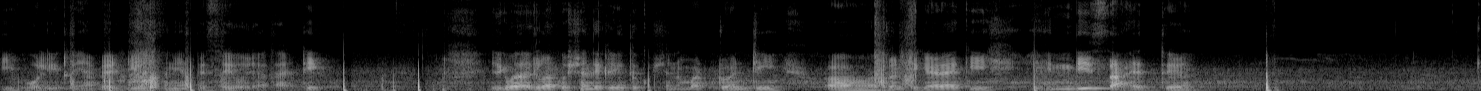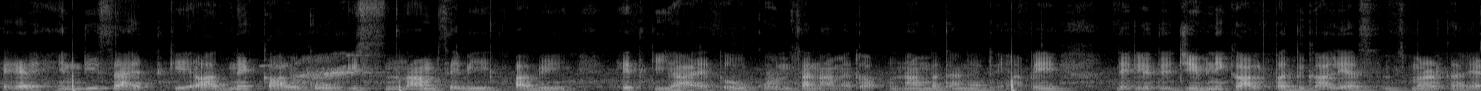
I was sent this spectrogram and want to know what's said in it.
की होली तो यहाँ पे डी ऑप्शन यहाँ पे सही हो जाता है, ठीक? इसके बाद अगला क्वेश्चन देख लीजिए तो क्वेश्चन नंबर ट्वेंटी ट्वेंटी कह रहा है कि हिंदी साहित्य क्या कह रहे हैं? हिंदी साहित्य के आधुनिक काल को इस नाम से भी अभिहित किया है। तो कौन सा नाम है? तो आपको नाम बताना है। तो यहाँ पे देख लेते जीवनी काल पद काल या स्मरण काल या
